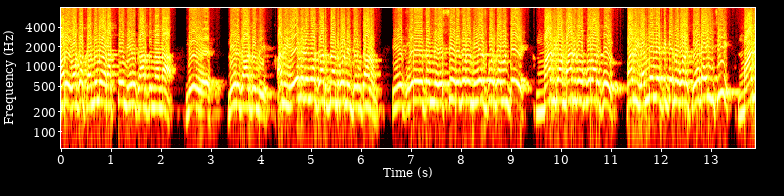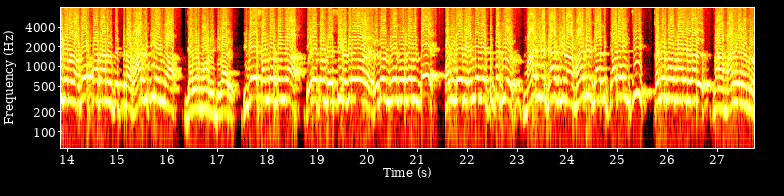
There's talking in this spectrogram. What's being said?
మరి ఒక కన్నులో రక్తం నీరు కారుతుందన్న నీ- నీరు కారుతుంది. అది ఏ విధంగా కారుతుంది కూడా నేను చెబుతాను. ఇరవై తొమ్మిది ఎస్సీ రిజర్వ్ నియోజకవర్గాలు ఉంటే మాదిగా మాదిగ ఉపకులాలకు పది ఎమ్మెల్యే టికెట్లు కూడా కేటాయించి మాదిగలను అదో పాదాలను తెచ్చిన రాజకీయంగా జగన్మోహన్ రెడ్డి గారు. ఇదే సందర్భంగా ఇరవై తొమ్మిది ఎస్సీ రిజర్వ్ రిజర్వ్ నియోజకవర్గాలు ఉంటే పదిహేను ఎమ్మెల్యే టికెట్లు మాదిగ జాతికి నా మాదిగ జాతి కేటాయించి చంద్రబాబు నాయుడు గారు నా మాదిగలను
